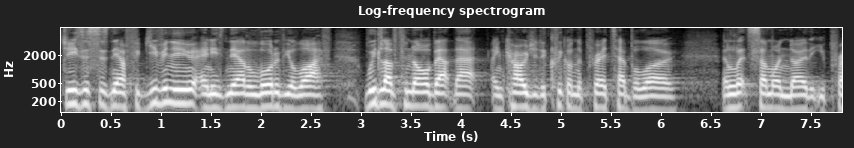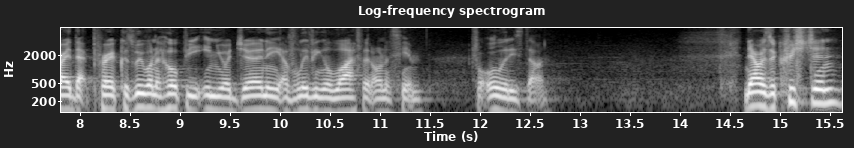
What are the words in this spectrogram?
Jesus has now forgiven you and He's now the Lord of your life. We'd love to know about that. I encourage you to click on the prayer tab below and let someone know that you prayed that prayer because we want to help you in your journey of living a life that honors Him for all that He's done. Now, as a Christian,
